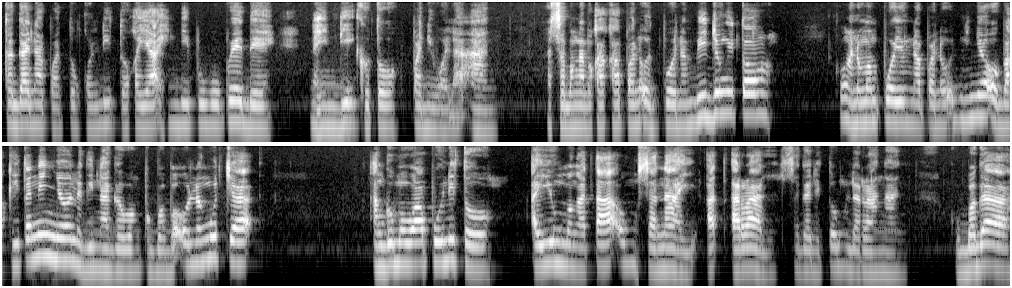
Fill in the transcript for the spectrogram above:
kaganapan tungkol dito, kaya hindi po po pwede na hindi ko to paniwalaan. At sa mga makakapanood po ng video ito, kung ano man po yung napanood ninyo o bakita ninyo na ginagawang pagbabaon ng mutya, ang gumawa po nito ay yung mga taong sanay at aral sa ganitong larangan. Kumbaga,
